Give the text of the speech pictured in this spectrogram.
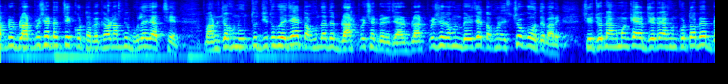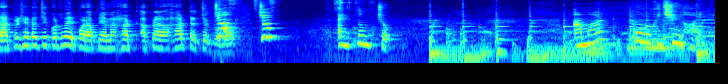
আপনার ব্লাড প্রেশারটা চেক করতে হবে কারণ আপনি ভুলে যাচ্ছেন। মানুষ যখন উত্তেজিত হয়ে যায় তখন তাদের ব্লাড প্রেশার বেড়ে যায় আর ব্লাড প্রেশার যখন বেড়ে যায় তখন স্ট্রোক হতে পারে। সেই জন্য আমাকে যেটা এখন করতে হবে ব্লাড প্রেশারটা চেক করতে হবে এরপর আপনি আমার হার্ট আপনার হার্টটা চেক করতে চুপ চুপ একদম চুপ। আমার কোনো কিছুই হয় না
